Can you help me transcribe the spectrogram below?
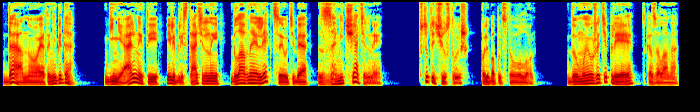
Да, но это не беда. Гениальный ты или блистательный, главная лекция у тебя замечательные. Что ты чувствуешь? Полюбопытствовал он. Думаю, уже теплее, сказала она.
